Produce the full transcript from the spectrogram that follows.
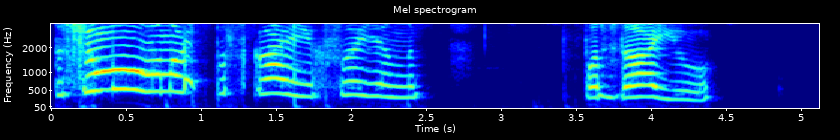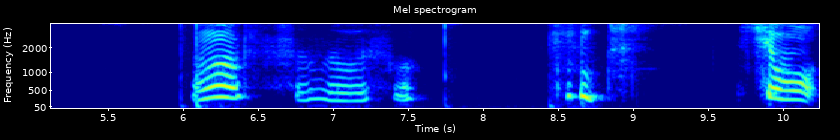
Та чому воно відпускає, якщо я не попадаю? Ну, все зависло. Чому?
